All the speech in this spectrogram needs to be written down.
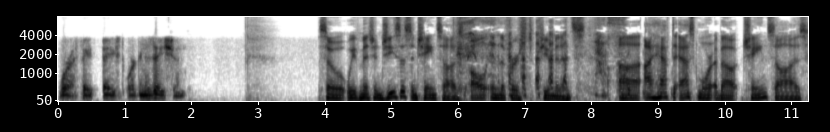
we're a faith-based organization. So we've mentioned Jesus and chainsaws all in the first few minutes. yes. Uh, I have to ask more about chainsaws.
